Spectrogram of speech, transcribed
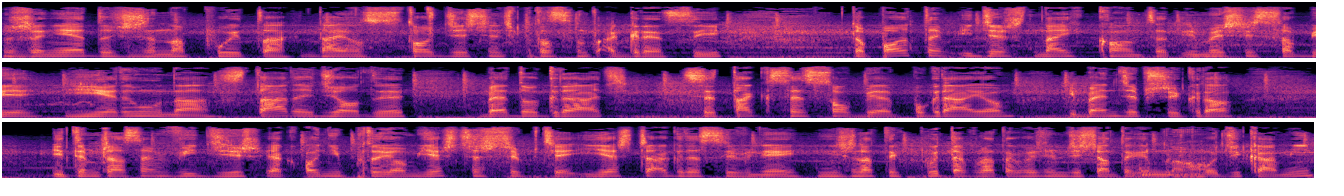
że nie dość, że na płytach dają 110% agresji, to potem idziesz na ich koncert i myślisz sobie, Jeruna, stare dziody będą grać, se tak se sobie pograją i będzie przykro. I tymczasem widzisz, jak oni prują jeszcze szybciej i jeszcze agresywniej niż na tych płytach w latach 80. jak no. młodzikami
